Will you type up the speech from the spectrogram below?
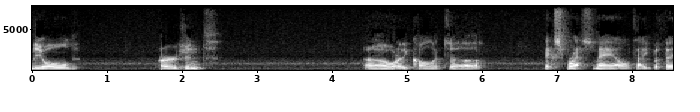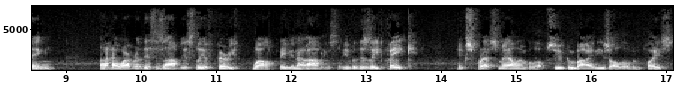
The old urgent uh, what do they call it, uh, express mail type of thing. Uh, however, this is obviously a very, well, maybe not obviously, but this is a fake express mail envelope. So you can buy these all over the place.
